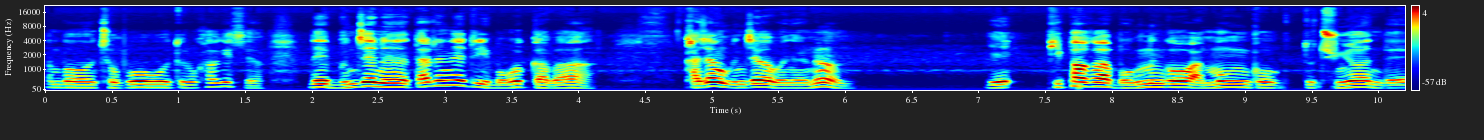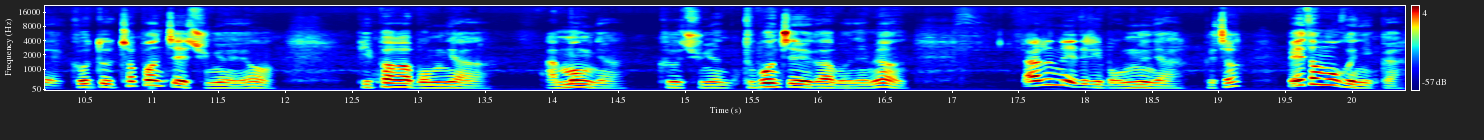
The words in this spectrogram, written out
한번 줘보도록 하겠어요. 근데 문제는 다른 애들이 먹을까봐 가장 문제가 뭐냐면 얘 비파가 먹는 거 안 먹는 것도 중요한데 그것도 첫 번째 중요해요. 비파가 먹냐 안 먹냐 그 중요한 두 번째가 뭐냐면 다른 애들이 먹느냐 그죠? 뺏어 먹으니까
